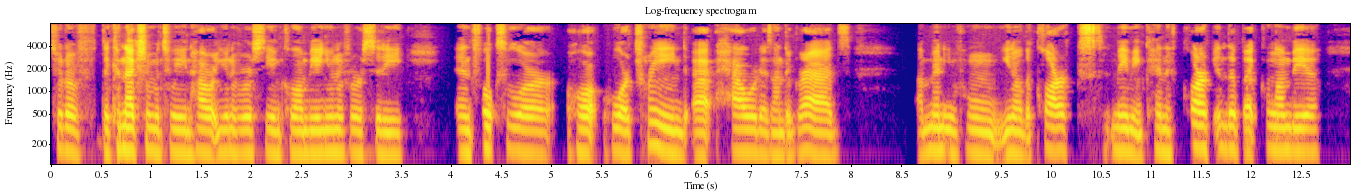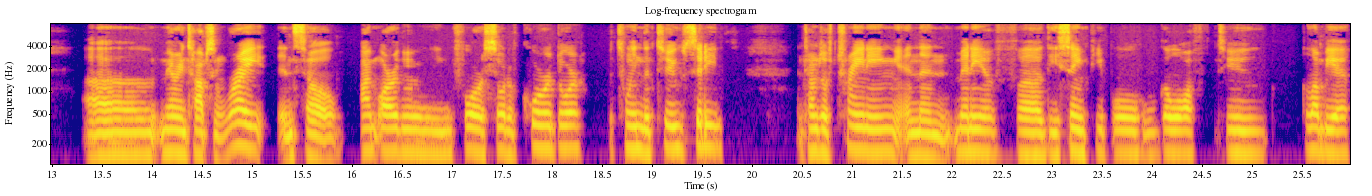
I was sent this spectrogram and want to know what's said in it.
sort of the connection between Howard University and Columbia University, and folks who are who are, who are trained at Howard as undergrads. Uh, many of whom, you know, the Clarks, maybe Kenneth Clark, end up at Columbia, uh, Marion Thompson Wright, and so I'm arguing for a sort of corridor between the two cities in terms of training. And then many of uh, these same people who go off to Columbia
